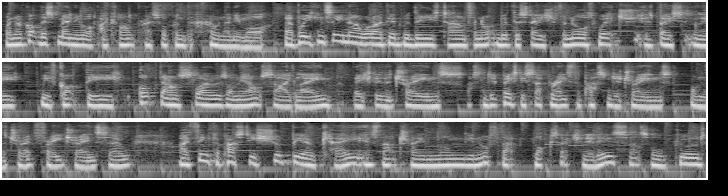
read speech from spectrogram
when I've got this menu up, I can't press up and down anymore. Uh, but you can see now what I did with the Town for with the station for Northwich is basically we've got the up-down slows on the outside lane. Basically, the trains, it basically separates the passenger trains from the tra freight trains. So I think capacity should be okay. Is that train long enough? That block section it is. That's all good.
